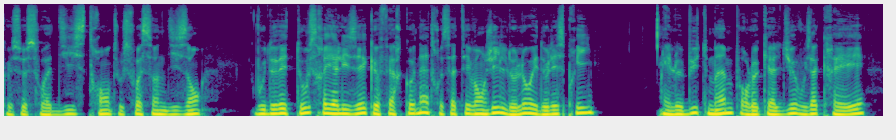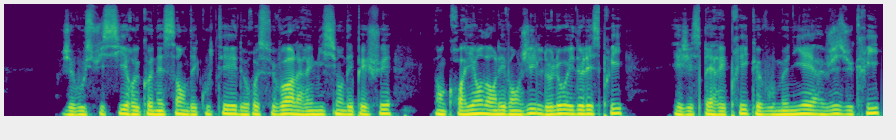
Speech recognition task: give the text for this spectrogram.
que ce soit dix, trente ou soixante-dix ans, vous devez tous réaliser que faire connaître cet évangile de l'eau et de l'esprit est le but même pour lequel Dieu vous a créé. Je vous suis si reconnaissant d'écouter et de recevoir la rémission des péchés en croyant dans l'évangile de l'eau et de l'esprit, et j'espère et prie que vous meniez à Jésus-Christ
